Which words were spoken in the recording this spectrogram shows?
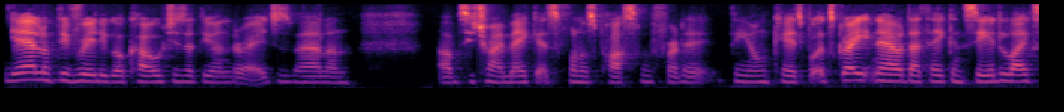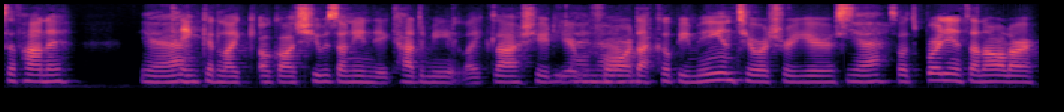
yeah, look, they've really good coaches at the underage as well, and obviously try and make it as fun as possible for the, the young kids. But it's great now that they can see the likes of Hannah Yeah. thinking like, oh god, she was only in the academy like last year, the year I before. know. That could be me in two or three years. Yeah. So it's brilliant, and all our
